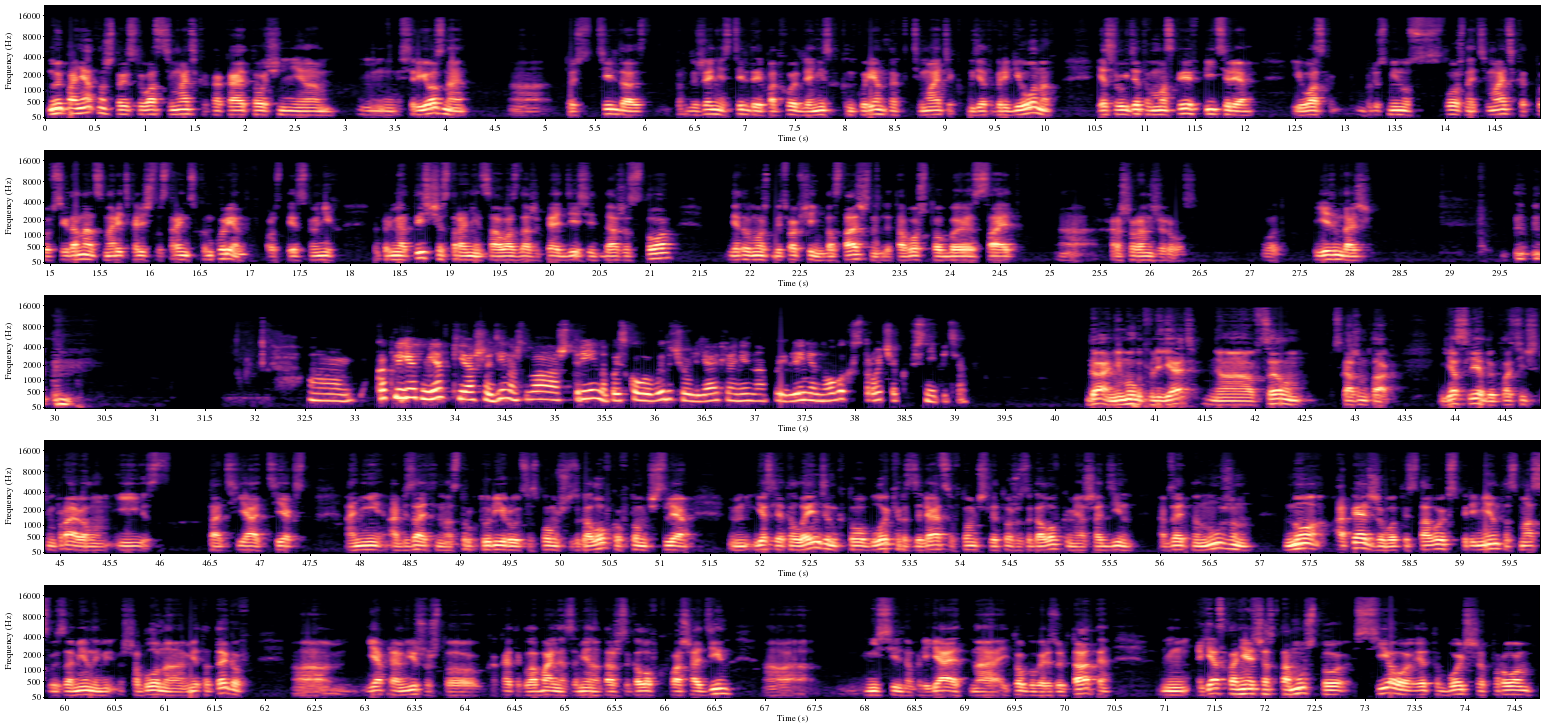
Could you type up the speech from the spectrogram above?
Ну и понятно, что если у вас тематика какая-то очень э, серьезная, э, то есть тильда продвижение стильда и подходит для низкоконкурентных тематик где-то в регионах. Если вы где-то в Москве, в Питере, и у вас плюс-минус сложная тематика, то всегда надо смотреть количество страниц у конкурентов. Просто если у них, например, тысяча страниц, а у вас даже 5, 10, даже 100, этого может быть вообще недостаточно для того, чтобы сайт а, хорошо ранжировался. Вот. Едем дальше. Как влияют метки H1, H2, H3 на поисковую выдачу? Влияют ли они на появление новых строчек в сниппете? Да, они могут влиять. А, в целом, скажем так, я следую классическим правилам, и статья, текст, они обязательно структурируются с помощью заголовков, в том числе, если это лендинг, то блоки разделяются в том числе тоже заголовками. H1 обязательно нужен, но, опять же, вот из того эксперимента с массовой заменой шаблона метатегов – я прям вижу, что какая-то глобальная замена даже заголовков H1 а, не сильно влияет на итоговые результаты. Я склоняюсь сейчас к тому, что SEO – это больше про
